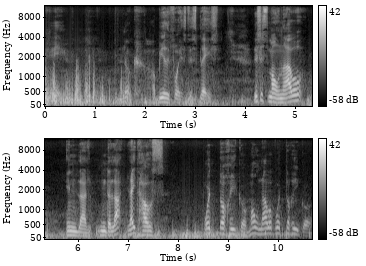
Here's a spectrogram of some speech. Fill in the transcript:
Okay. Look how beautiful is this place. This is Maunabo in the in the lighthouse Puerto Rico. Maunabo, Puerto Rico.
